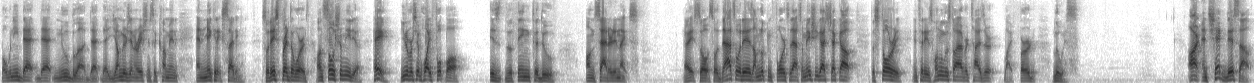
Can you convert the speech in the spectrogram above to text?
But we need that, that new blood, that, that younger generations to come in and make it exciting. So they spread the words on social media. Hey, University of Hawaii football is the thing to do on Saturday nights. Right? So, so that's what it is. I'm looking forward to that. So make sure you guys check out the story in today's Honolulu Star Advertiser by Ferd Lewis. All right, and check this out.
